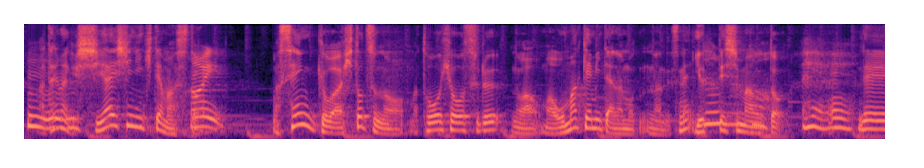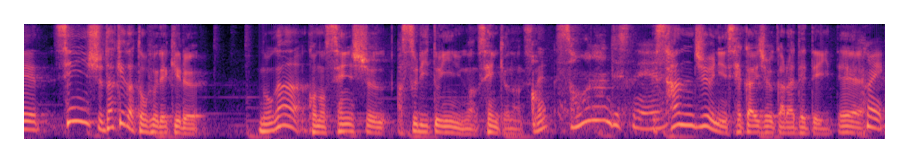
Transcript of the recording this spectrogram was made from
当たり前だけど試合しに来てますと、あはい。まあ、選挙は一つの、まあ、投票するのは、まあ、おまけみたいなものなんですね。言ってしまうと。えええで選手だけが投票できるのがこの選手アスリート委員の選挙なんですね。え。そうなんですね。30人世界中から出ていて、はい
